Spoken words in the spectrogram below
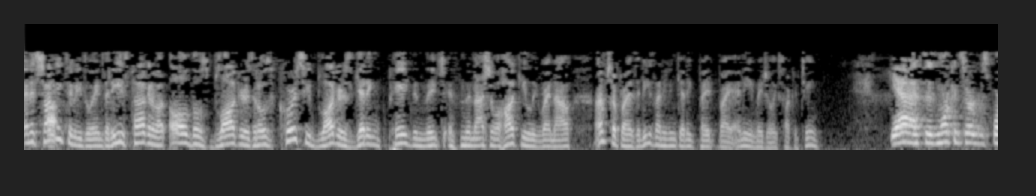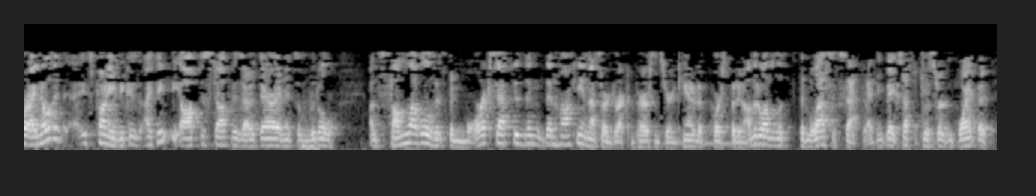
and it's shocking uh, to me, Duane, that he's talking about all those bloggers and those Corsi bloggers getting paid in the in the National Hockey League right now. I'm surprised that he's not even getting paid by any Major League Soccer team. Yeah, it's a more conservative sport. I know that it's funny because I think the Opta stuff is out there and it's a little on some levels it's been more accepted than, than hockey, and that's our direct comparisons here in Canada, of course, but in other levels it's been less accepted. I think they accept it to a certain point, but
